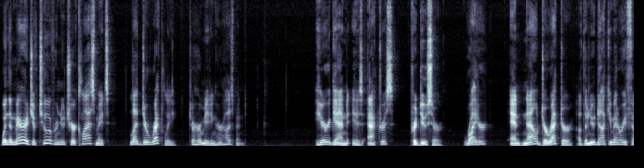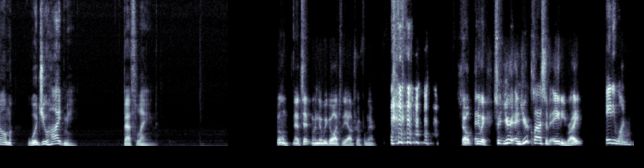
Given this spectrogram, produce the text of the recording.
when the marriage of two of her New Trier classmates led directly to her meeting her husband. Here again is actress, producer, writer, and now director of the new documentary film Would You Hide Me? Beth Lane. Boom, that's it. And then we go out to the outro from there. so anyway, so you're and you're class of 80, right? 81.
